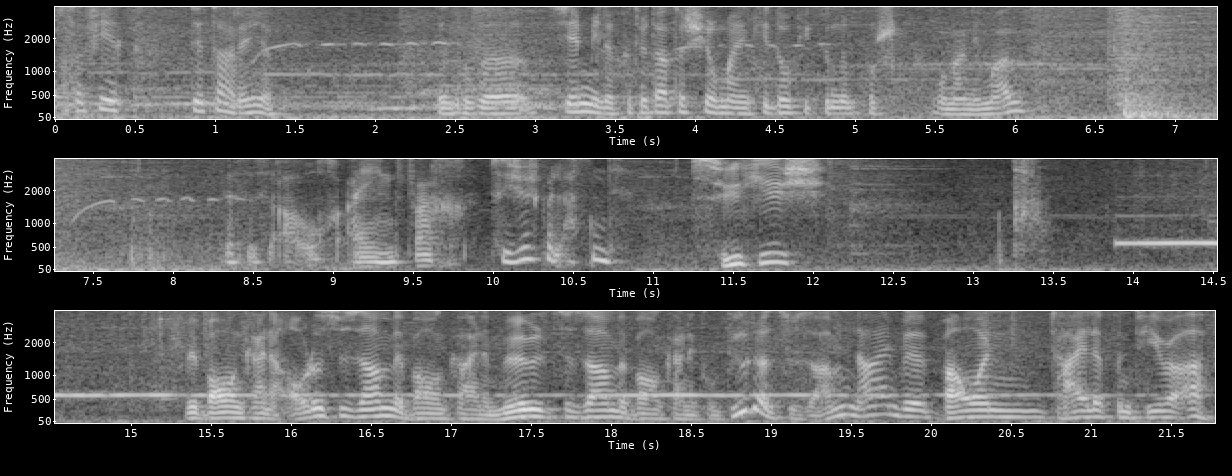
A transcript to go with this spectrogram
Să fie de tare el. Pentru că ție milă, câteodată și eu mai închid ochii când împușc un animal. Das ist auch einfach psychisch belastend. Psychisch? Wir bauen keine Autos zusammen, wir bauen keine Möbel zusammen, wir bauen keine Computer zusammen. Nein, wir bauen Teile von Tieren ab.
